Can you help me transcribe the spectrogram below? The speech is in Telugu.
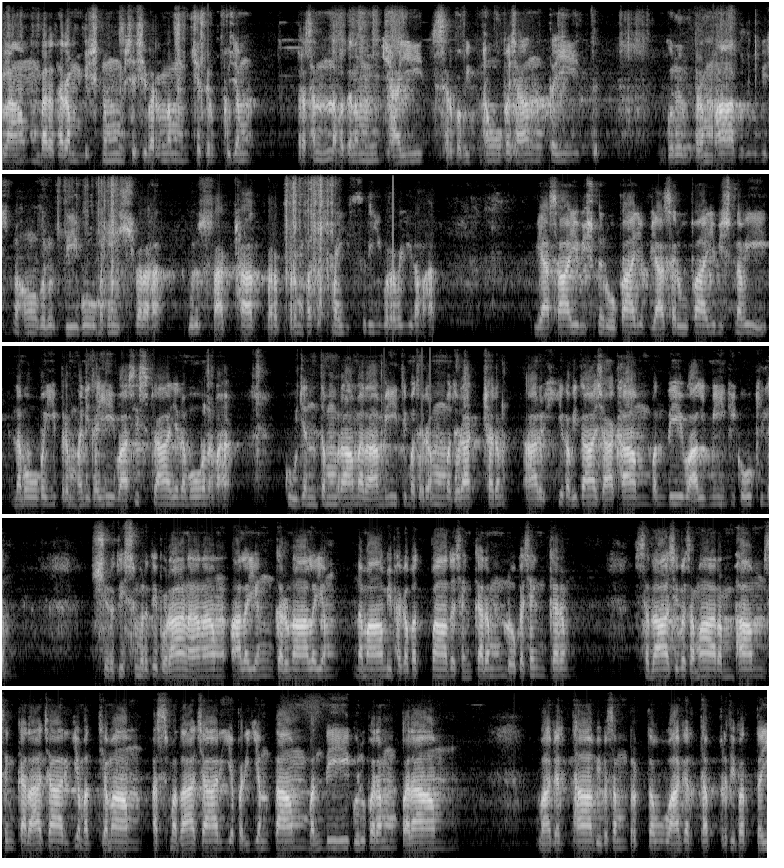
शुक्लाम्बरधरं विष्णुं, शशिवर्णं, चतुर्भुजं, प्रसन्नवदनं ध्यायेत्, सर्वविघ्नोपशान्तयेत्। गुरुर्ब्रह्मा, गुरुर्विष्णुः, गुरुर्देवो महेश्वरः गुरुः साक्षात् परब्रह्म तस्मै श्रीगुरवै नमः। व्यासाय विष्णुरूपाय, व्यासरूपाय विष्णवे, नमो वै ब्रह्मनिधये वासिष्ठाय नमो नमः। कूजन्तं राम रामीति मधुरं मधुराक्षरम्, आरुह्य कविताशाखां वंदे वाल्मीकिकोकिलम्। శృతిస్మృతిపురాణానాం ఆలయం కరుణాలయం నమామి భగవత్పాదశంకరం లోకశంకరం సదాశివసమారంభాం శంకరాచార్యమ్యమాం అస్మదాచార్యపర్యంతం వందే గురు గురుపరంపరాం వాగర్ధావివ సంపృక్త వాగర్థ ప్రతిపత్త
